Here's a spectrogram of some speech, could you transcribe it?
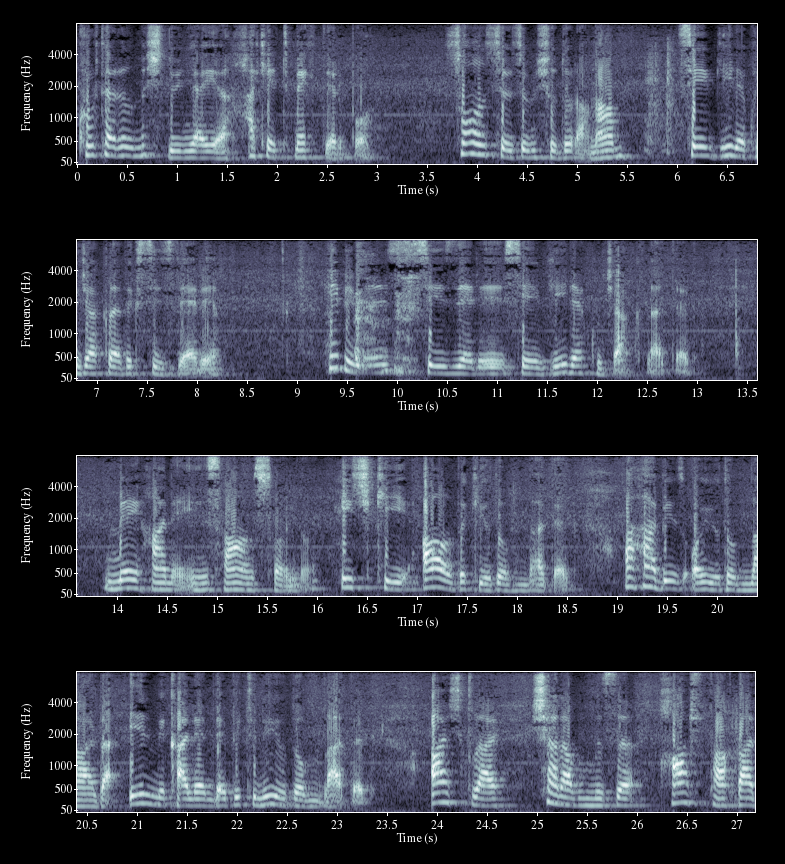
Kurtarılmış dünyayı hak etmektir bu. Son sözüm şudur anam, sevgiyle kucakladık sizleri. Hepimiz sizleri sevgiyle kucakladık. Meyhane insan soyu, içkiyi aldık yudumladık. Aha biz o yudumlarda ilmi kalemde bütünü yudumladık. Aşkla şarabımızı has tahtan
